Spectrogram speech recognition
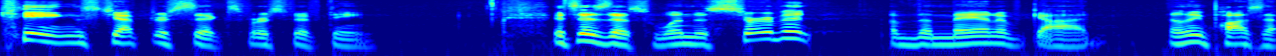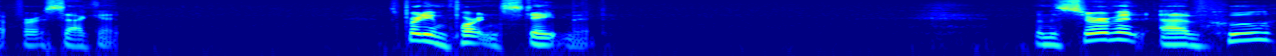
Kings chapter 6, verse 15. It says this When the servant of the man of God, now let me pause that for a second. It's a pretty important statement. When the servant of who?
